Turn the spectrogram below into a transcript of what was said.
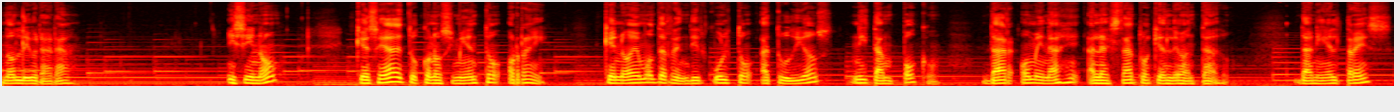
nos librará. Y si no, que sea de tu conocimiento, oh rey, que no hemos de rendir culto a tu Dios, ni tampoco dar homenaje a la estatua que has levantado. Daniel 3,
